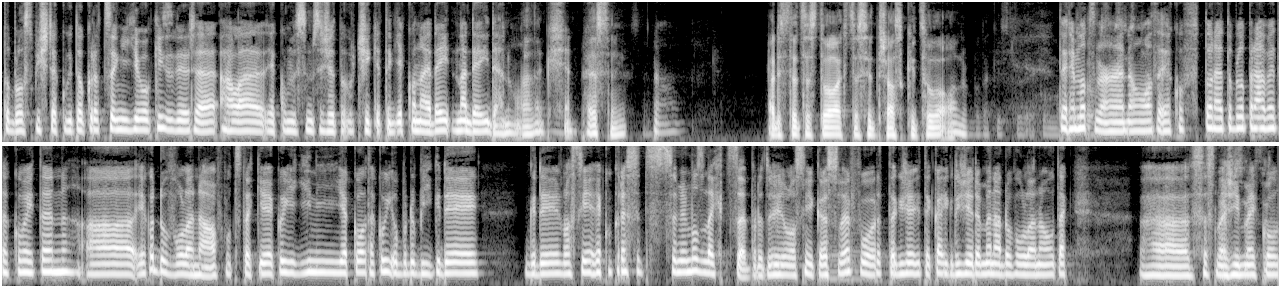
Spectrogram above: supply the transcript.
to bylo spíš takový to krocení divoký zvěře, ale jako myslím si, že to určitě teď jako nadej, nadejde, no, takže. Jasně. A když jste cestovala, jste si třeba skicovala? Tedy moc ne, no, to, jako to ne, to byl právě takový ten, uh, jako dovolená v podstatě, jako jediný, jako takový období, kdy kdy vlastně jako kreslit se mi moc nechce, protože vlastně kreslíme furt, takže teď, když jedeme na dovolenou, tak uh, se snažíme jako...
